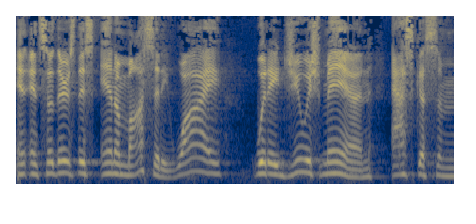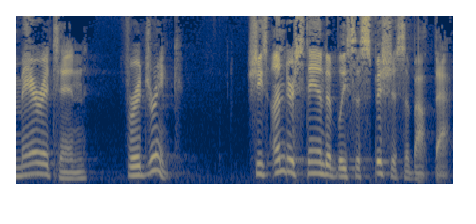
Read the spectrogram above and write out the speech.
And, and so there's this animosity. Why would a Jewish man ask a Samaritan for a drink? She's understandably suspicious about that.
